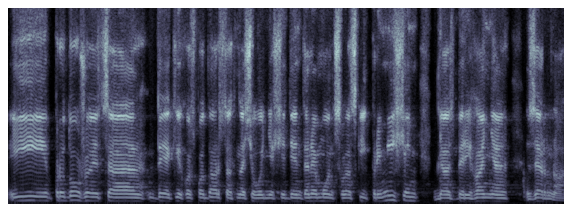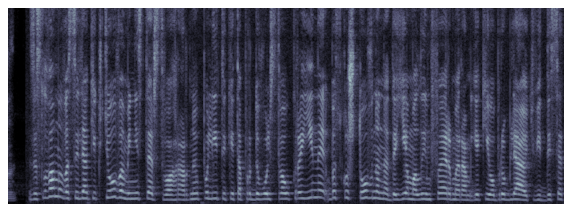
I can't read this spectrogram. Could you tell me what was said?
І продовжується в деяких господарствах на сьогоднішній день ремонт складських приміщень для зберігання зерна. За словами Василя Кіктьова, Міністерство аграрної політики та продовольства України безкоштовно надає малим фермерам, які обробляють від 10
